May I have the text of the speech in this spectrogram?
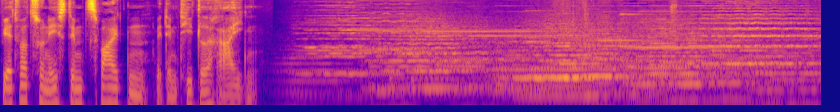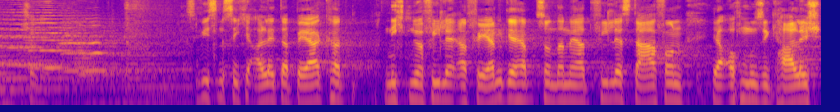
wie etwa zunächst im zweiten mit dem Titel Reigen. Wissen sicher alle, der Berg hat nicht nur viele Affären gehabt, sondern er hat vieles davon ja auch musikalisch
